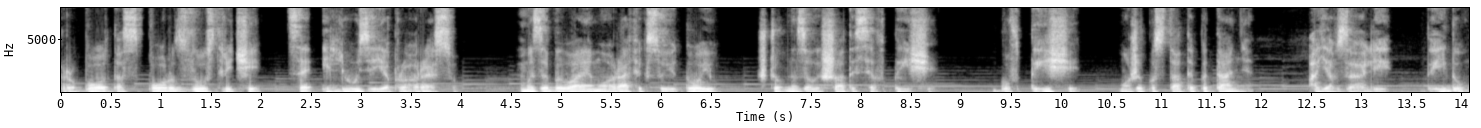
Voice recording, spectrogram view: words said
Робота, спорт, зустрічі це ілюзія прогресу. Ми забиваємо графік суєтою, щоб не залишатися в тиші, бо в тиші може постати питання А я взагалі де йду?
